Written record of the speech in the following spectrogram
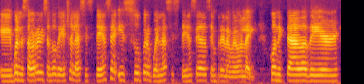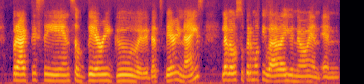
eh, bueno, estaba revisando de hecho la asistencia y súper buena asistencia, siempre la veo like conectada there, practicing, so very good, that's very nice. La veo súper motivada, you know, and, and,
